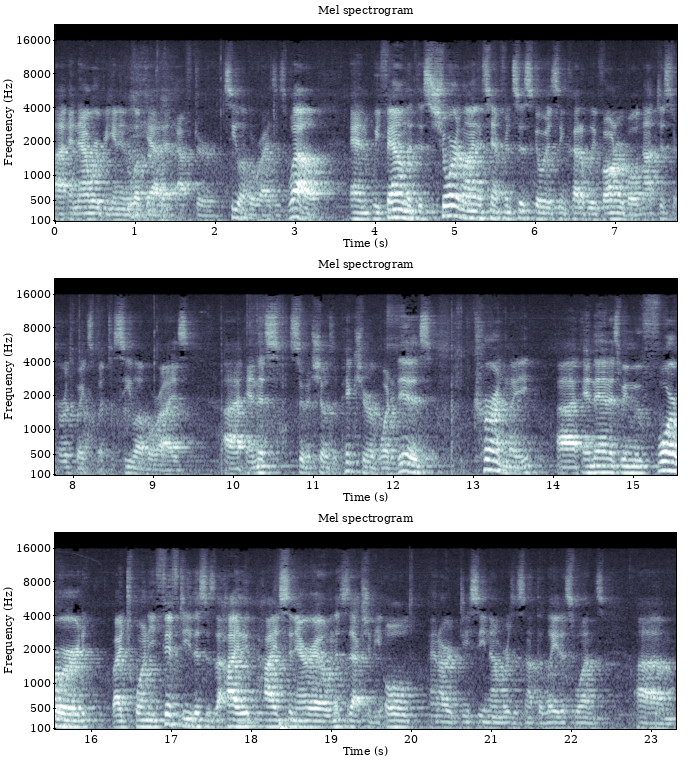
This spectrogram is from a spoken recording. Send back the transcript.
Uh, and now we're beginning to look at it after sea level rise as well. And we found that this shoreline of San Francisco is incredibly vulnerable, not just to earthquakes, but to sea level rise. Uh, and this sort of shows a picture of what it is currently. Uh, and then as we move forward, by 2050, this is the high, high scenario, and this is actually the old NRDC numbers, it's not the latest ones um,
